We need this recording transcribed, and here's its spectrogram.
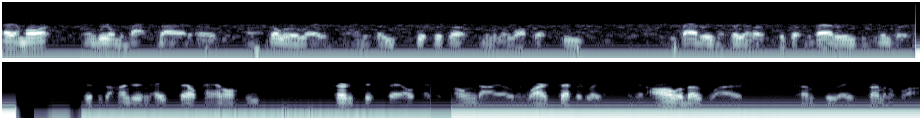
AMR, and we're on the back side of a solar array. And so you split this up, and then we're going to walk up to the batteries. I'll show you how to pick up the batteries and inverter. This is a 108 cell panel. Each 36 cells has its own diode and wired separately. And then all of those wires come to a terminal block.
